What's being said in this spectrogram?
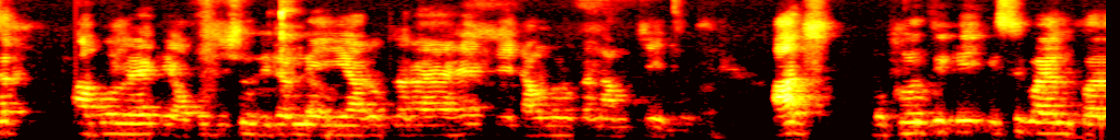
सर आप बोल रहे हैं कि ऑपोजिशन लीडर ने ये आरोप लगाया है कि टाउन हॉल का नाम चेंज होगा आज मुख्यमंत्री के इस बयान पर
